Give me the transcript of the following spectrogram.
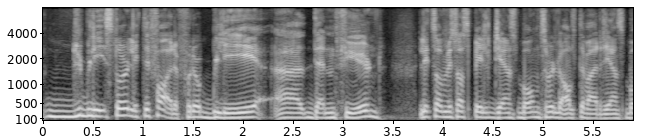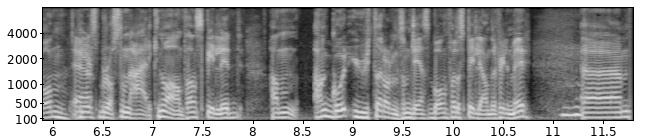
Du blir, står litt i fare for å bli uh, den fyren. Litt sånn Hvis du har spilt James Bond, så vil du alltid være James Bond. Ja. Pierce Brosnan er ikke noe annet. Han, spiller, han, han går ut av rollen som James Bond for å spille i andre filmer. Uh,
